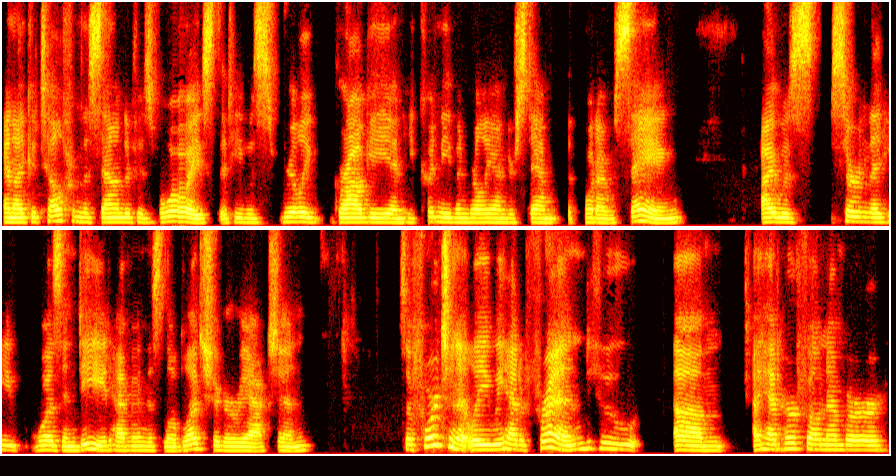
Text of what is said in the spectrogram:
And I could tell from the sound of his voice that he was really groggy and he couldn't even really understand what I was saying. I was certain that he was indeed having this low blood sugar reaction. So, fortunately, we had a friend who um, I had her phone number,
